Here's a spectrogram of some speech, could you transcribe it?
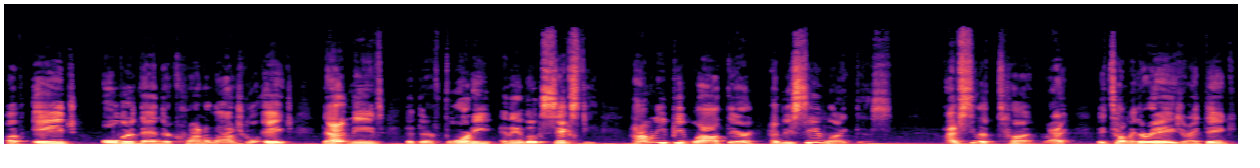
of age older than their chronological age. That means that they're 40 and they look 60. How many people out there have you seen like this? I've seen a ton, right? They tell me their age, and I think,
